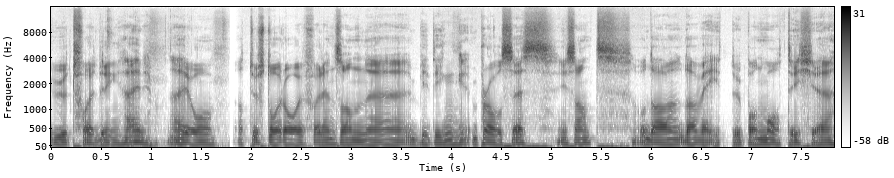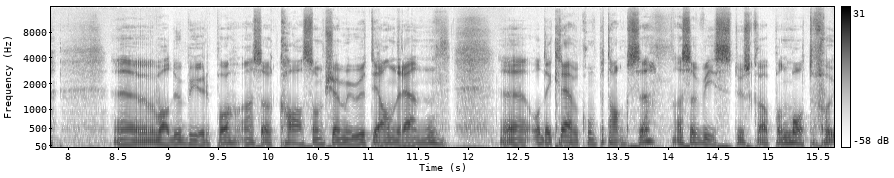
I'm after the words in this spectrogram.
utfordring her, er jo at du står overfor en sånn uh, bidding process. Og da, da vet du på en måte ikke eh, hva du byr på, altså hva som kommer ut i andre enden. Eh, og det krever kompetanse. Altså Hvis du skal på en måte få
